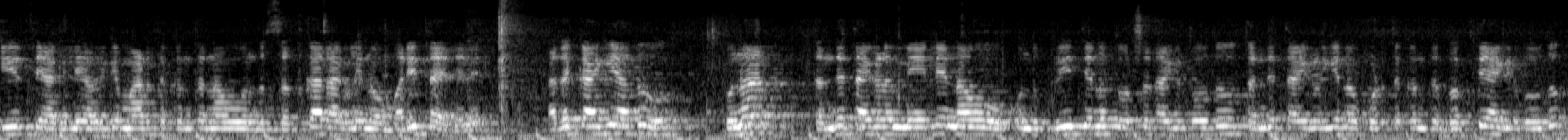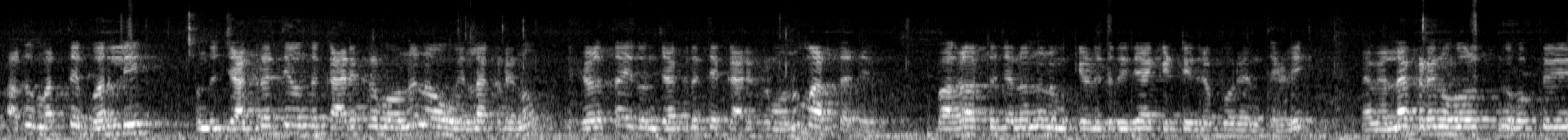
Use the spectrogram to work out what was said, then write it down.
ಕೀರ್ತಿ ಆಗಲಿ, ಅವರಿಗೆ ಮಾಡ್ತಕ್ಕಂಥ ನಾವು ಒಂದು ಸತ್ಕಾರ ಆಗಲಿ ನಾವು ಮರಿತಾ ಇದ್ದೇವೆ. ಅದಕ್ಕಾಗಿ ಅದು ಪುನಃ ತಂದೆ ತಾಯಿಗಳ ಮೇಲೆ ನಾವು ಒಂದು ಪ್ರೀತಿಯನ್ನು ತೋರಿಸೋದಾಗಿರ್ಬೋದು, ತಂದೆ ತಾಯಿಗಳಿಗೆ ನಾವು ಕೊಡ್ತಕ್ಕಂಥ ಭಕ್ತಿ ಆಗಿರ್ಬೋದು, ಅದು ಮತ್ತೆ ಬರಲಿ ಒಂದು ಜಾಗೃತಿಯ ಒಂದು ಕಾರ್ಯಕ್ರಮವನ್ನು ನಾವು ಎಲ್ಲ ಕಡೆನೂ ಹೇಳ್ತಾ ಇದೊಂದು ಜಾಗೃತಿಯ ಕಾರ್ಯಕ್ರಮವನ್ನು ಮಾಡ್ತಾ ಇದ್ದೇವೆ. ಬಹಳಷ್ಟು ಜನನು ನಮ್ಗೆ ಕೇಳಿದ್ರು ಇದು ಯಾಕೆ ಅವ್ರೆ ಅಂತ ಹೇಳಿ. ನಾವೆಲ್ಲ ಕಡೆನೂ ಹೋಗ್ ಹೋಗ್ತೀವಿ,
